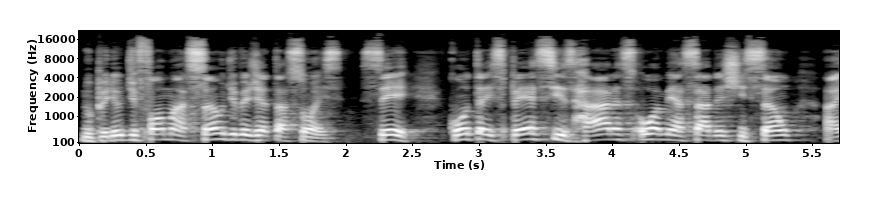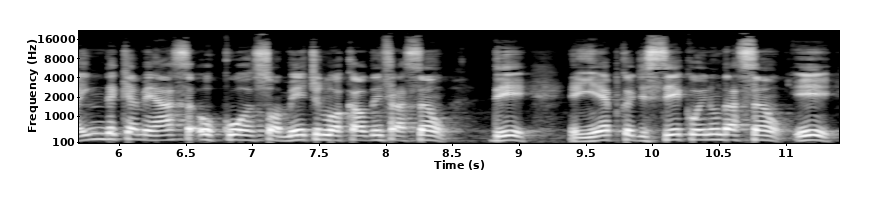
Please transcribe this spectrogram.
No período de formação de vegetações. C. Contra espécies raras ou ameaçadas de extinção, ainda que a ameaça ocorra somente no local da infração. D. Em época de seca ou inundação. E.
